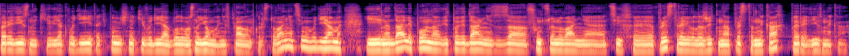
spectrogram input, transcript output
перевізників, як водії, так і помічники водія, були ознайомлені з правилом користування цими водіями, і надалі повна відповідальність за функціонування цих е, пристроїв лежить на представниках перевізника.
